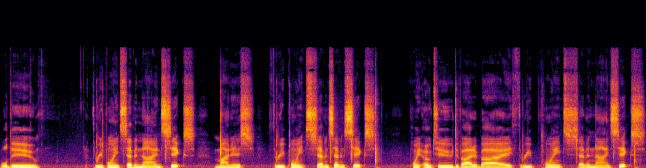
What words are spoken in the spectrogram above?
we'll do 3.796 minus 3.776.02 divided by 3.796.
